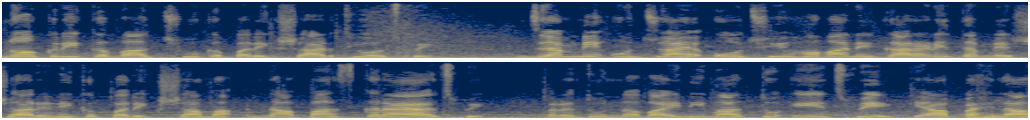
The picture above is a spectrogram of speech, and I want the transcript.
નોકરી વાછુક પરીક્ષાર્થીઓ છે જેમની ઊંચાઈ ઓછી હોવાને કારણે તેમને શારીરિક પરીક્ષામાં નાપાસ કરાયા છે પરંતુ નવાઈની વાત તો એ છે કે આ પહેલા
